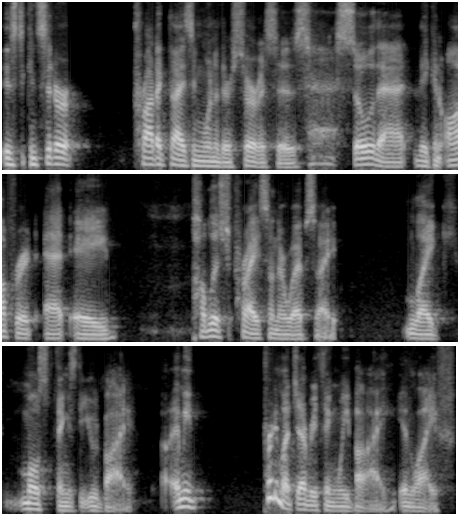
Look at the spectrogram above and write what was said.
is to consider productizing one of their services so that they can offer it at a published price on their website, like most things that you would buy. I mean, pretty much everything we buy in life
